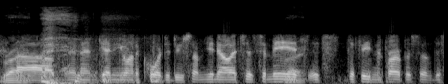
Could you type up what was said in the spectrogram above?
right. uh, and then getting you on a court to do something. You know, it's just to me, right. it's it's defeating the purpose of this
